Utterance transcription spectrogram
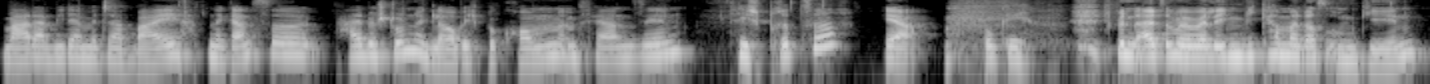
War da wieder mit dabei. Hat eine ganze halbe Stunde, glaube ich, bekommen im Fernsehen. Die Spritze? Ja. Okay. Ich bin also immer überlegen, wie kann man das umgehen?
